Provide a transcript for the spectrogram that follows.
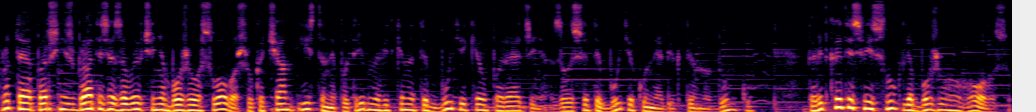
Проте, перш ніж братися за вивчення Божого Слова, шукачам істини потрібно відкинути будь-яке опередження, залишити будь-яку необ'єктивну думку та відкрити свій слух для Божого голосу,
